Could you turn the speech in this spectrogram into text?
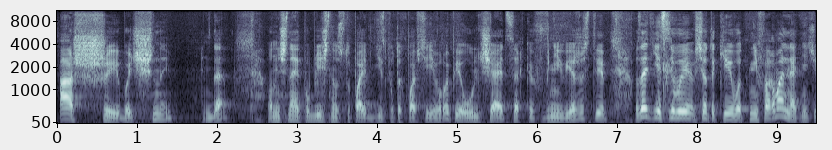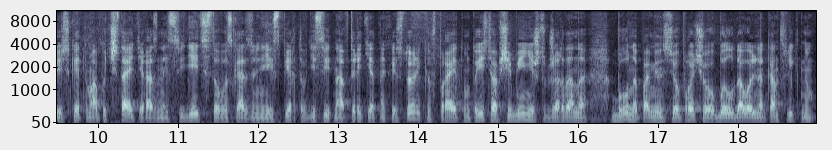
ошибочны – да? Он начинает публично выступать в диспутах по всей Европе, уличает церковь в невежестве. Вы знаете, если вы все-таки вот неформально отнесетесь к этому, а почитаете разные свидетельства, высказывания экспертов, действительно авторитетных историков про это, то есть вообще мнение, что Джордана Бруно, помимо всего прочего, был довольно конфликтным,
